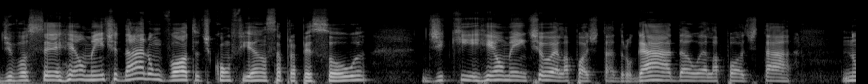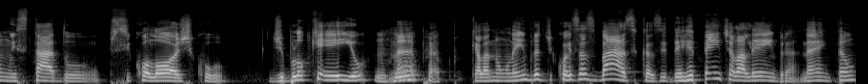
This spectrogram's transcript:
De você realmente dar um voto de confiança para a pessoa, de que realmente ou ela pode estar drogada, ou ela pode estar num estado psicológico de bloqueio, né? Porque ela não lembra de coisas básicas e de repente ela lembra, né? Então,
